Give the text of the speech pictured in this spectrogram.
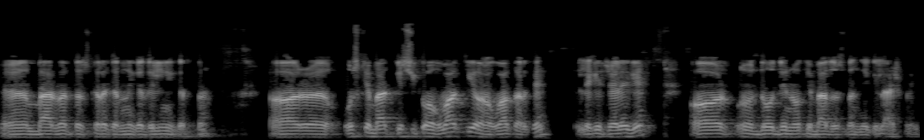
बार बार तस्करा करने का दिल नहीं करता और उसके बाद किसी को अगवा किया और अगवा करके लेके चले गए और दो दिनों के बाद उस बंदे की लाश मिली।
